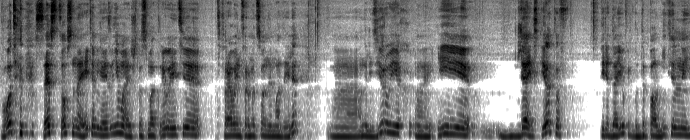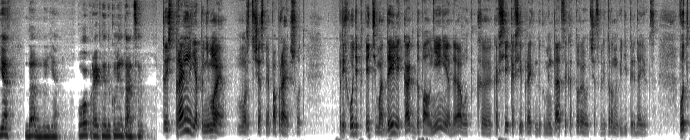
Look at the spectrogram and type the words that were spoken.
Вот, собственно, этим я и занимаюсь, что смотрю эти цифровые информационные модели, э, анализирую их э, и для экспертов передаю как бы дополнительные данные по проектной документации. То есть правильно я понимаю, может сейчас меня поправишь, вот приходят эти модели как дополнение да, вот к, ко, всей, ко всей проектной документации, которая вот сейчас в электронном виде передается. Вот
